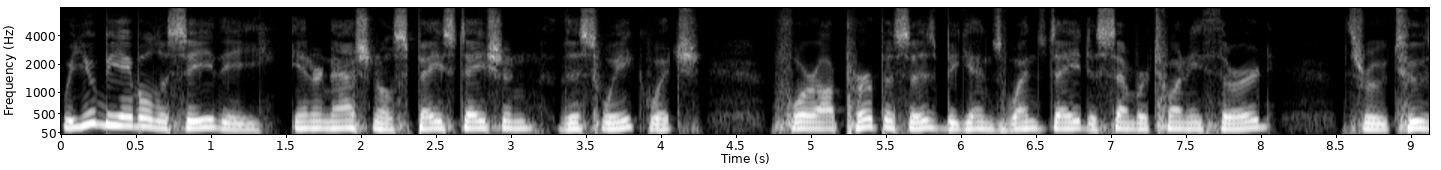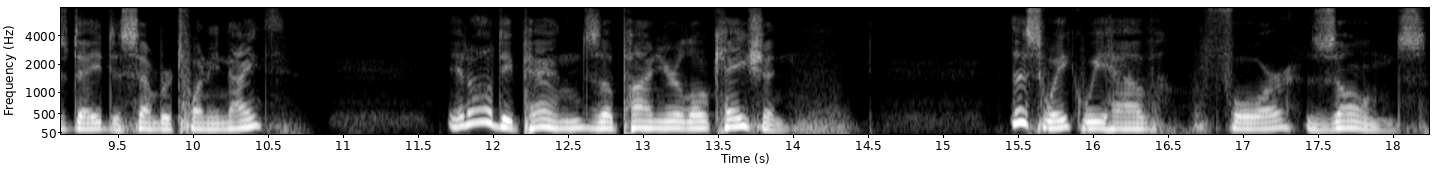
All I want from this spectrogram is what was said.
Will you be able to see the International Space Station this week, which, for our purposes, begins Wednesday, December 23rd through Tuesday, December 29th? It all depends upon your location. This week we have four zones.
